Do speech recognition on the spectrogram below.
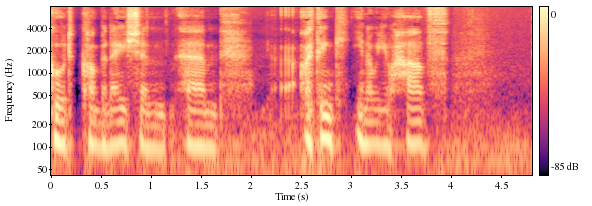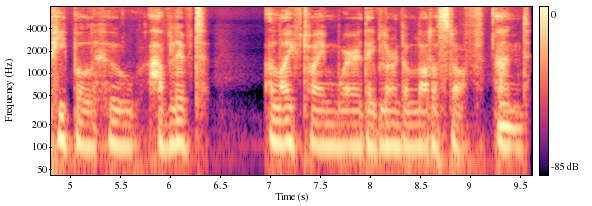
good combination. Um, I think you know you have people who have lived a lifetime where they've learned a lot of stuff. Mm. and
